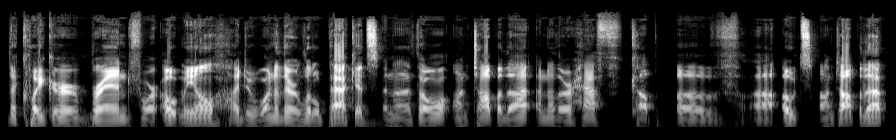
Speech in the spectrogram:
the Quaker brand for oatmeal. I do one of their little packets, and then I throw on top of that another half cup of uh, oats on top of that.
